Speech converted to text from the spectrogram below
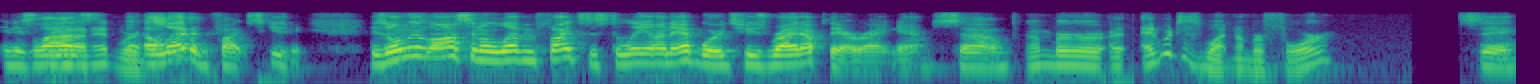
in his last eleven fights. Excuse me. His only loss in eleven fights is to Leon Edwards, who's right up there right now. So number uh, Edwards is what number four? Let's see.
